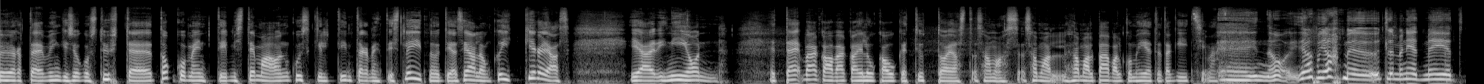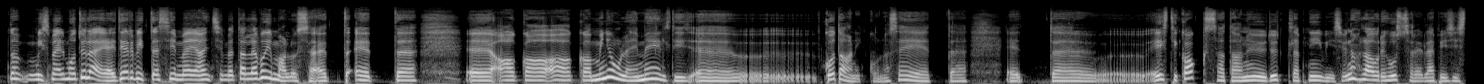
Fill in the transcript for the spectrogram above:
rohepöörde mingisugust ühte dokumenti, mis tema on kuskilt internetist leidnud ja seal on kõik kirjas. ja nii on. et väga-väga elukauget juttu ajas ta samas, samal, samal päeval, kui meie teda kiitsime. no jah, jah, me ütleme nii, et meie, no mis meil muud üle jäi, tervitasime ja andsime talle võimaluse, et, et äh, aga, aga minule ei meeldi äh, kodanikuna see, et, et et äh, Eesti kakssada nüüd ütleb niiviisi, noh, Lauri Hussari läbi siis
